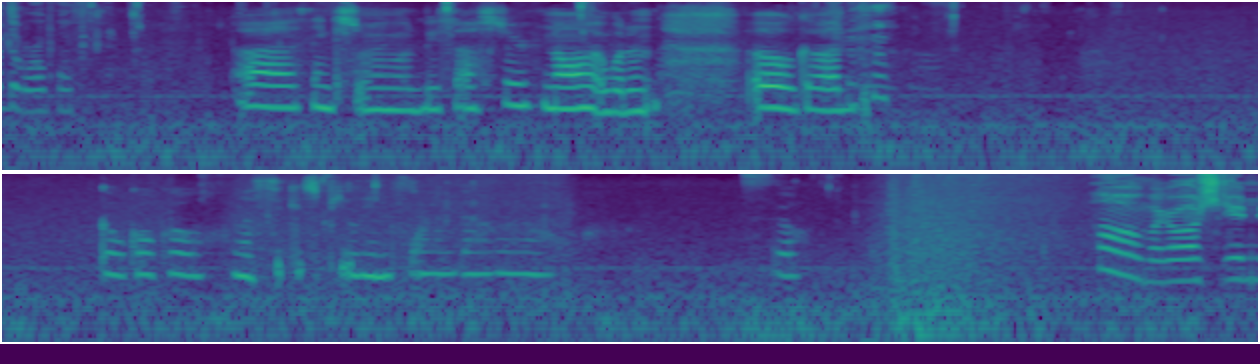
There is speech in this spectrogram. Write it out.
Grab the whirlpool. Uh, I think swimming would be faster. No, it wouldn't. Oh god. go, go, go. I'm the thickest peeling form of battle. Go. Oh my gosh, dude.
